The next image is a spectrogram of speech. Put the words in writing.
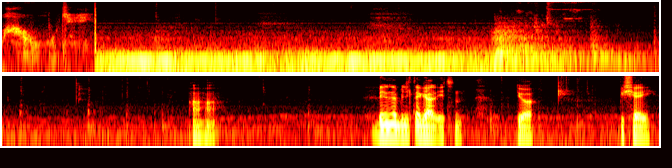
Wow, okay. Aha. Benimle birlikte gel Ethan diyor. Bir şey.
